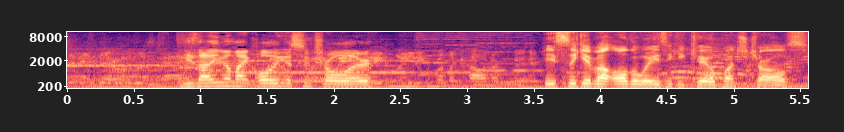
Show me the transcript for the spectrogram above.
sitting there with his hands he's not even like holding his controller. wait- waiting for the counter pick. He's thinking about all the ways he can KO punch Charles.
